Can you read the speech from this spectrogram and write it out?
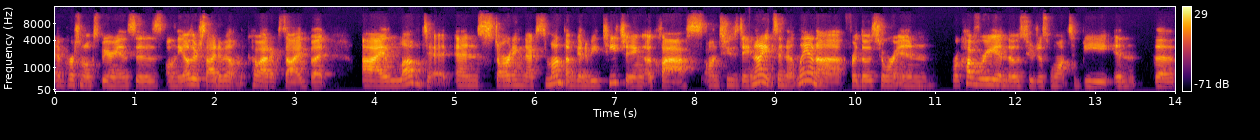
and personal experiences on the other side of it on the co-addict side but I loved it. And starting next month, I'm going to be teaching a class on Tuesday nights in Atlanta for those who are in recovery and those who just want to be in the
